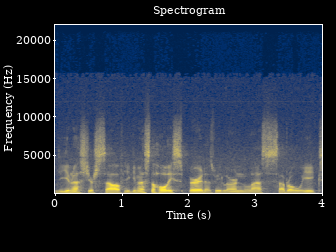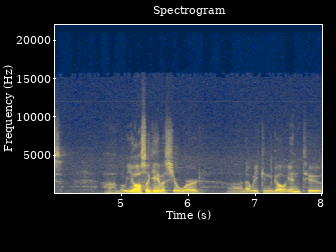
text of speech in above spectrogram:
You've given us yourself. You've given us the Holy Spirit as we learned in the last several weeks. Uh, but you also gave us your word uh, that we can go into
